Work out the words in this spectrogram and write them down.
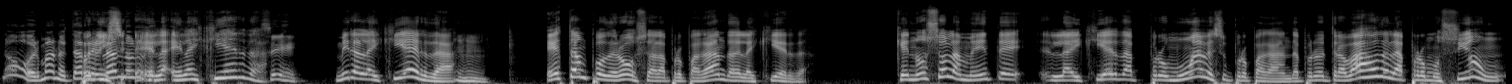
No, hermano, está arreglando... es, la, izquierda. Sí. Mira, la izquierda. Es tan poderosa la propaganda de la izquierda que no solamente la izquierda promueve su propaganda, pero el trabajo de la promoción,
